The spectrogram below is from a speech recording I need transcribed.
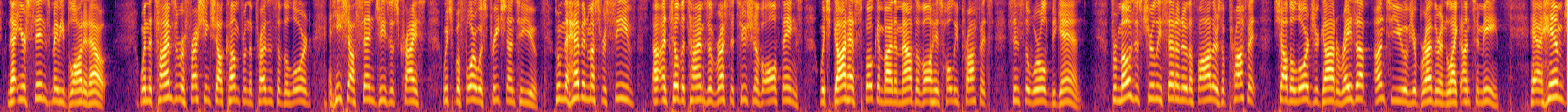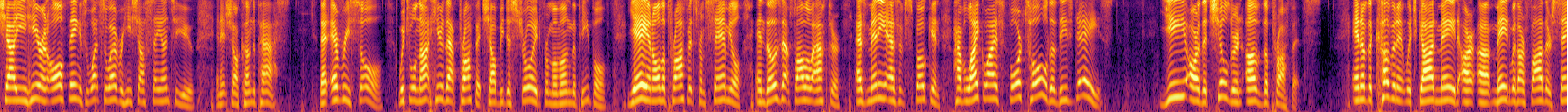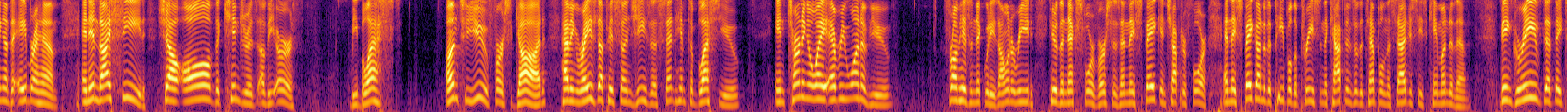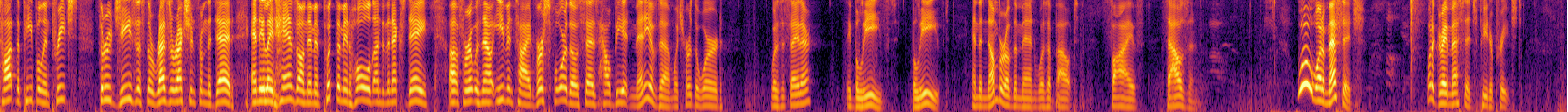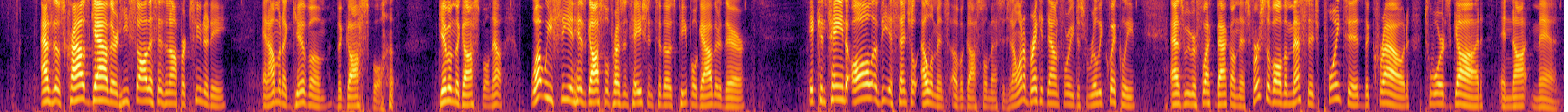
that your sins may be blotted out when the times of refreshing shall come from the presence of the Lord, and he shall send Jesus Christ, which before was preached unto you, whom the heaven must receive uh, until the times of restitution of all things, which God hath spoken by the mouth of all his holy prophets since the world began. For Moses truly said unto the fathers, A prophet shall the Lord your God raise up unto you of your brethren like unto me. Him shall ye hear in all things whatsoever he shall say unto you, and it shall come to pass that every soul which will not hear that prophet shall be destroyed from among the people. Yea, and all the prophets from Samuel and those that follow after, as many as have spoken, have likewise foretold of these days. Ye are the children of the prophets, and of the covenant which God made, our, uh, made with our fathers, saying unto Abraham, And in thy seed shall all the kindreds of the earth be blessed. Unto you, first God, having raised up his son Jesus, sent him to bless you in turning away every one of you from his iniquities. I want to read here the next four verses. And they spake in chapter 4 And they spake unto the people, the priests, and the captains of the temple, and the Sadducees came unto them, being grieved that they taught the people and preached through Jesus the resurrection from the dead. And they laid hands on them and put them in hold unto the next day, uh, for it was now eventide. Verse 4, though, says, Howbeit many of them which heard the word, what does it say there? They believed, believed. And the number of the men was about 5,000. Woo, what a message! What a great message Peter preached. As those crowds gathered, he saw this as an opportunity, and I'm going to give them the gospel. give them the gospel. Now, what we see in his gospel presentation to those people gathered there, it contained all of the essential elements of a gospel message. And I want to break it down for you just really quickly as we reflect back on this. First of all, the message pointed the crowd towards God and not man.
